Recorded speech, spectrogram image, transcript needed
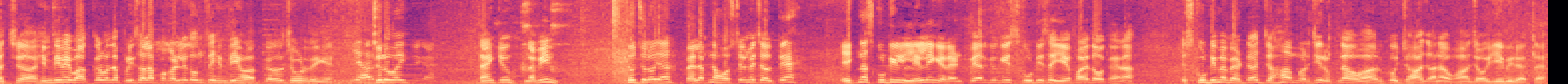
अच्छा हिंदी में बात करो मतलब पुलिस वाला पकड़ ले तो उनसे हिंदी में बात करो तो छोड़ देंगे। चलो भाई। Thank you Naveen. तो चलो यार पहले अपने हॉस्टल में चलते हैं। एक ना स्कूटी ले लेंगे रेंट पे यार क्योंकि स्कूटी से ये फ़ायदा होता है ना। स्कूटी में बैठा जहाँ मर्ज़ी रुकना है वहाँ रुको जहाँ जाना है वहाँ जाओ ये भी रहता है।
